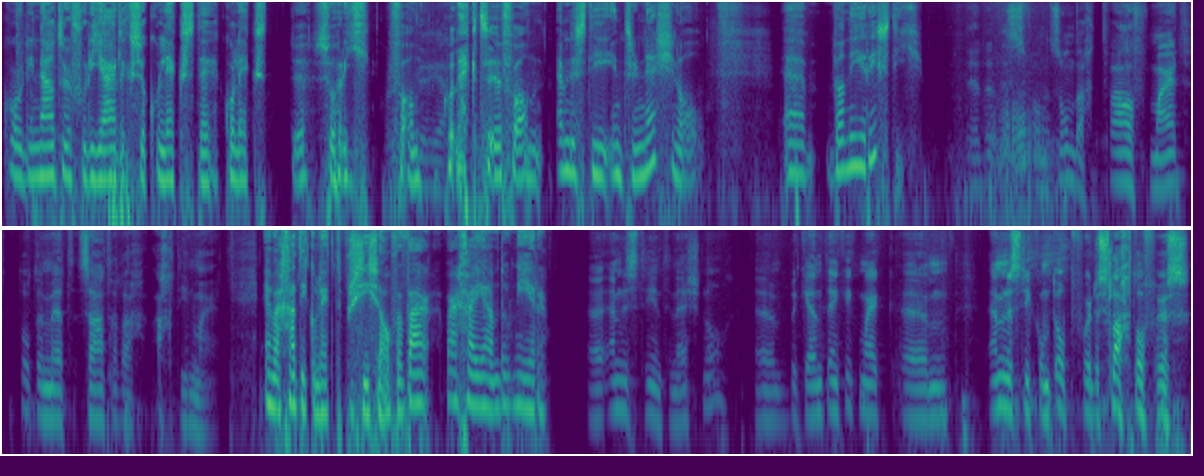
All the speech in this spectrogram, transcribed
coördinator voor de jaarlijkse collecte, collecte sorry, van collecte van Amnesty International. Wanneer is die? dat is van zondag 12 maart tot en met zaterdag 18 maart. En waar gaat die collecte precies over? Waar, waar ga je aan doneren? Uh, Amnesty International, uh, bekend denk ik, maar um, Amnesty komt op voor de slachtoffers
